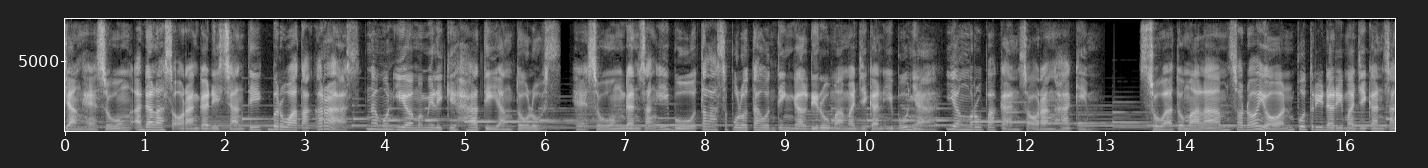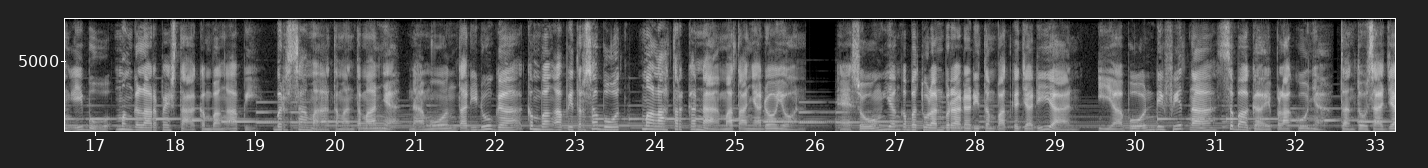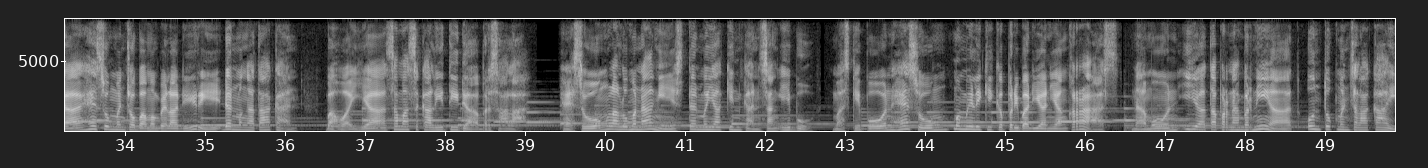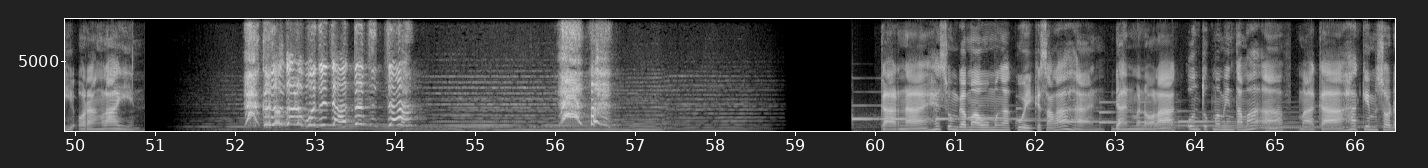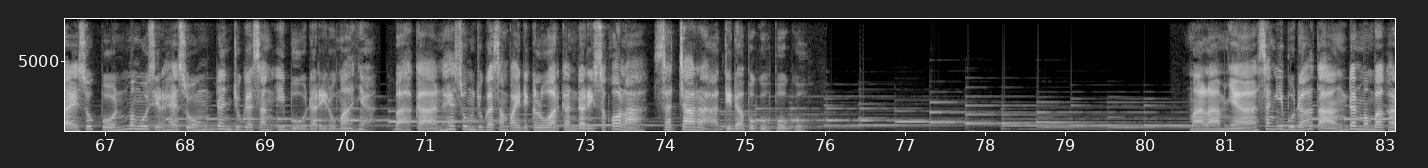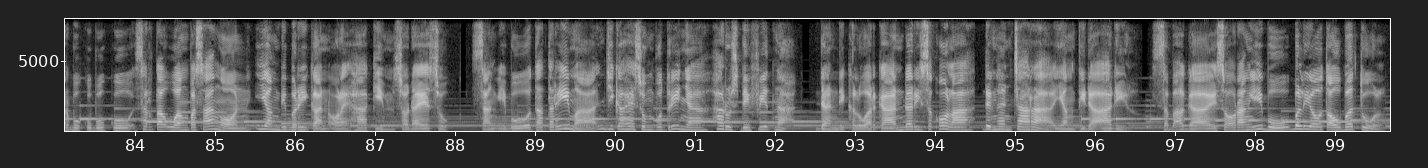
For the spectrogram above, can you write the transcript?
Jang Hesung adalah seorang gadis cantik berwatak keras, namun ia memiliki hati yang tulus. Hesung dan sang ibu telah 10 tahun tinggal di rumah majikan ibunya yang merupakan seorang hakim. Suatu malam, Sodoyon, putri dari majikan sang ibu, menggelar pesta kembang api bersama teman-temannya. Namun, tak diduga kembang api tersebut malah terkena matanya Doyon. Hesung yang kebetulan berada di tempat kejadian ia pun difitnah sebagai pelakunya. Tentu saja Hesung mencoba membela diri dan mengatakan bahwa ia sama sekali tidak bersalah. Hesung lalu menangis dan meyakinkan sang ibu. Meskipun Hesung memiliki kepribadian yang keras, namun ia tak pernah berniat untuk mencelakai orang lain. 그 정도로 보지지 않다 진짜. Karena Hesung gak mau mengakui kesalahan dan menolak untuk meminta maaf, maka Hakim Sodaesuk pun mengusir Hesung dan juga sang ibu dari rumahnya. Bahkan Hesung juga sampai dikeluarkan dari sekolah secara tidak puguh-puguh. Malamnya, sang ibu datang dan membakar buku-buku serta uang pesangon yang diberikan oleh Hakim Sodaesuk. Sang ibu tak terima jika Hesung putrinya harus difitnah dan dikeluarkan dari sekolah dengan cara yang tidak adil. Sebagai seorang ibu, beliau tahu betul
